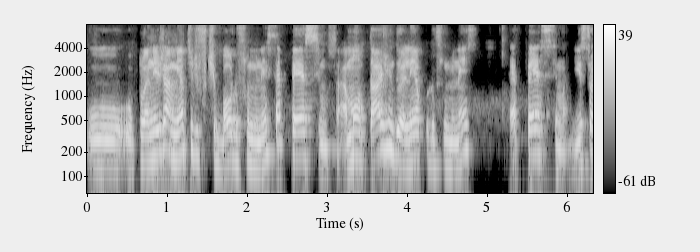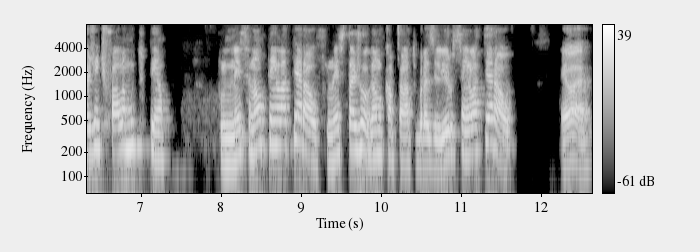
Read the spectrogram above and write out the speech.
o, o, planejamento de futebol do Fluminense é péssimo. A montagem do elenco do Fluminense é péssima. Isso a gente fala há muito tempo. O Fluminense não tem lateral. O Fluminense está jogando o Campeonato Brasileiro sem lateral. É,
